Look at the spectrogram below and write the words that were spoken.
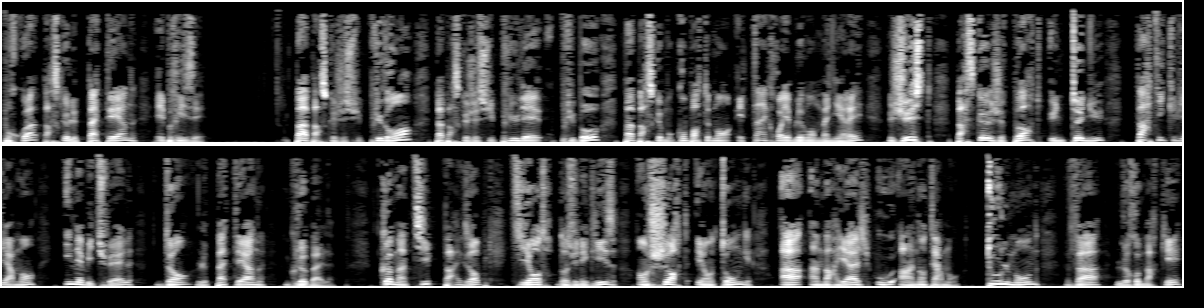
Pourquoi? Parce que le pattern est brisé. Pas parce que je suis plus grand, pas parce que je suis plus laid ou plus beau, pas parce que mon comportement est incroyablement maniéré, juste parce que je porte une tenue particulièrement inhabituelle dans le pattern global comme un type, par exemple, qui entre dans une église en short et en tongs à un mariage ou à un enterrement. Tout le monde va le remarquer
